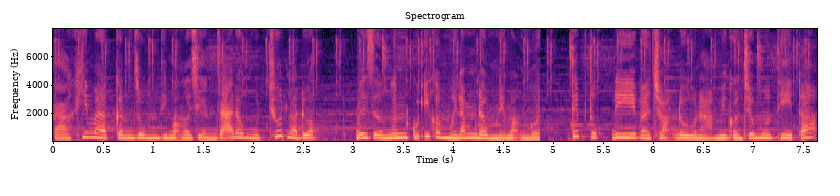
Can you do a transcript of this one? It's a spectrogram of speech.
Và khi mà cần dùng thì mọi người chỉ cần giã đông một chút là được. Bây giờ ngân quỹ còn 15 đồng này mọi người. Tiếp tục đi và chọn đồ nào, mình còn chưa mua thịt đó.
